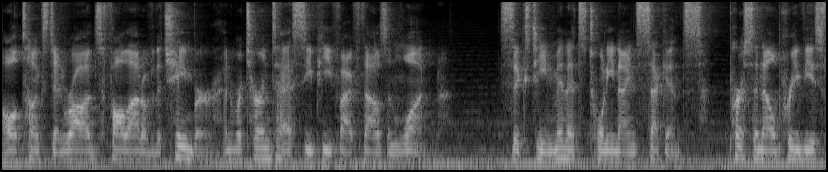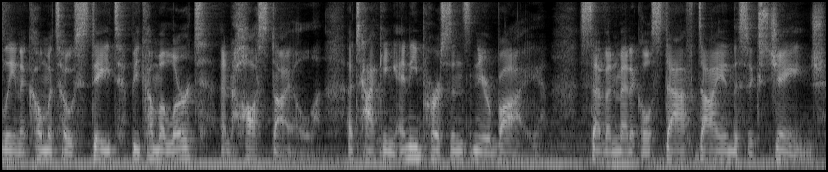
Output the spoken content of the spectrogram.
All tungsten rods fall out of the chamber and return to SCP-5001. 16 minutes 29 seconds. Personnel previously in a comatose state become alert and hostile, attacking any persons nearby. Seven medical staff die in this exchange,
